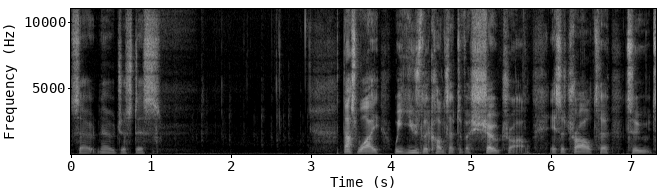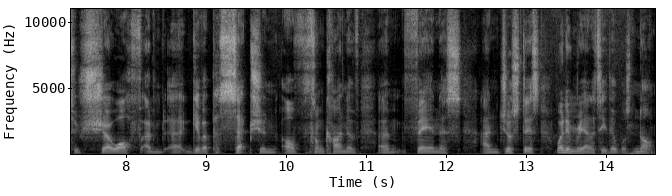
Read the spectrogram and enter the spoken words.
so no justice. That's why we use the concept of a show trial. It's a trial to to to show off and uh, give a perception of some kind of um, fairness and justice, when in reality there was none.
